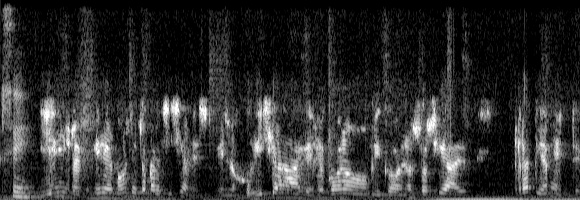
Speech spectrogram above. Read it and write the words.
Sí. Y era, el momento de tomar decisiones, en lo judicial, en lo económico, en lo social, rápidamente.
